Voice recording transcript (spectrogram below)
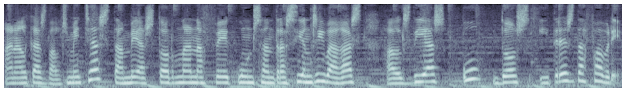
En el cas dels metges, també es tornen a fer concentracions i vagues els dies 1, 2 i 3 de febrer.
